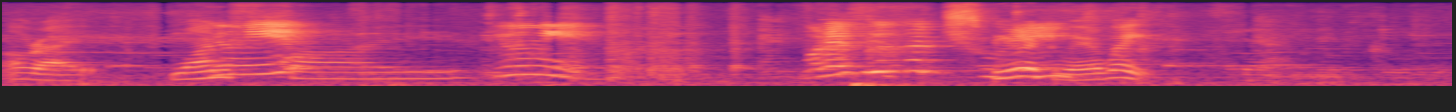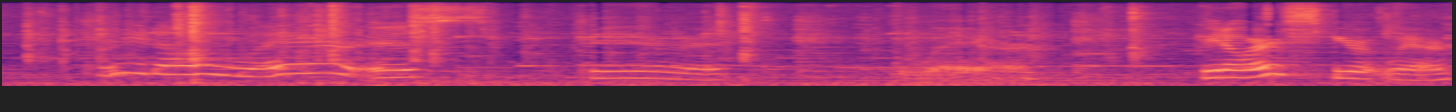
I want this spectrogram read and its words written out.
All right. One You mean? five. You mean, what if you could trade? Spirit wear. Wait. Rita, where is spirit wear? Rita, where is spirit wear?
